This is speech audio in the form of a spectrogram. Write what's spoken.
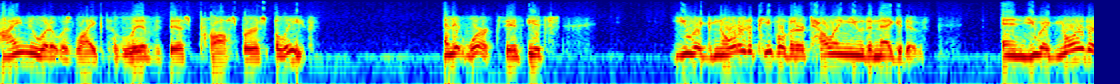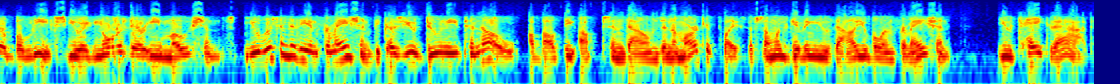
I knew what it was like to live this prosperous belief. And it works. It, it's you ignore the people that are telling you the negative and you ignore their beliefs, you ignore their emotions. You listen to the information because you do need to know about the ups and downs in a marketplace. If someone's giving you valuable information, you take that.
